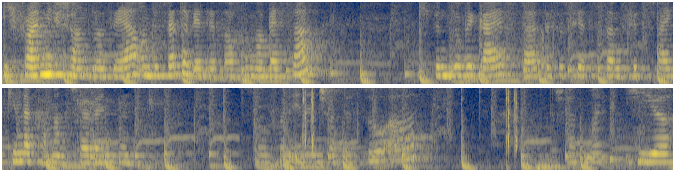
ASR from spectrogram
Ich freue mich schon so sehr und das Wetter wird jetzt auch immer besser. Ich bin so begeistert. Das ist jetzt dann für zwei Kinder kann man es verwenden. So, von innen schaut es so aus. Schaut mal, hier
